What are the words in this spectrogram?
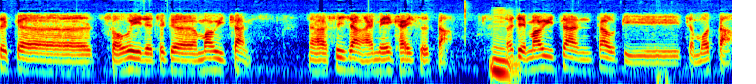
这个所谓的这个贸易战，那实际上还没开始打，嗯，而且贸易战到底怎么打？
